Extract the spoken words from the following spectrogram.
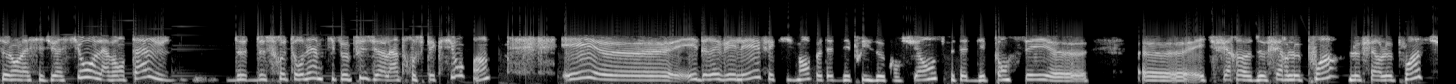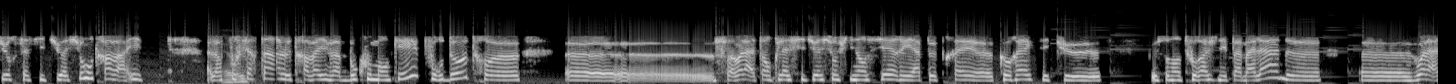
selon la situation l'avantage de, de se retourner un petit peu plus vers l'introspection hein, et, euh, et de révéler effectivement peut-être des prises de conscience peut-être des pensées euh, euh, et de faire de faire le point le faire le point sur sa situation au travail alors Ah pour oui. certains le travail va beaucoup manquer pour d'autres euh, euh, enfin voilà tant que la situation financière est à peu près euh, correcte et que que son entourage n'est pas malade voilà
